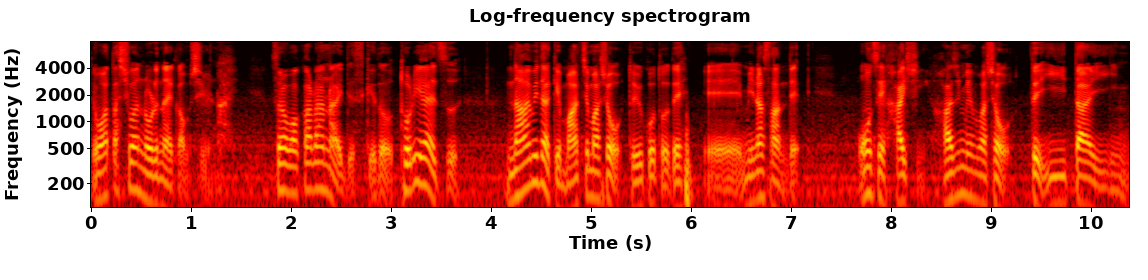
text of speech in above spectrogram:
で、私は乗れないかもしれない。それはわからないですけど、とりあえず、波だけ待ちましょうということで、えー、皆さんで音声配信始めましょうって言いたい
